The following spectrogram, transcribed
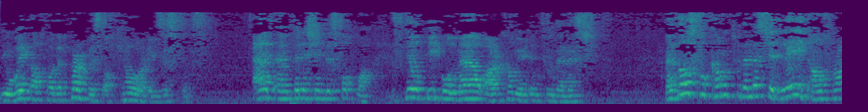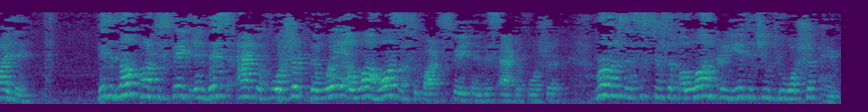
you wake up for the purpose of your existence. As I'm finishing this khutbah, still people now are coming into the masjid. And those who come to the masjid late on Friday, they did not participate in this act of worship the way Allah wants us to participate in this act of worship. Brothers and sisters, if Allah created you to worship Him,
